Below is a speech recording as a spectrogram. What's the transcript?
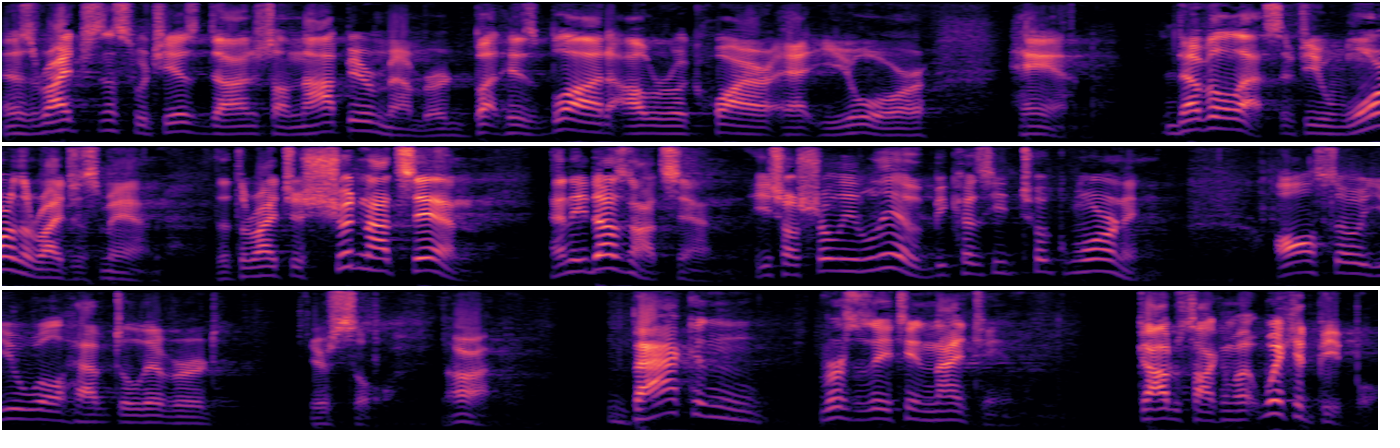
and his righteousness which he has done shall not be remembered, but his blood I will require at your hand. Nevertheless, if you warn the righteous man that the righteous should not sin, and he does not sin, he shall surely live because he took warning. Also, you will have delivered your soul. All right. Back in verses 18 and 19, God was talking about wicked people.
